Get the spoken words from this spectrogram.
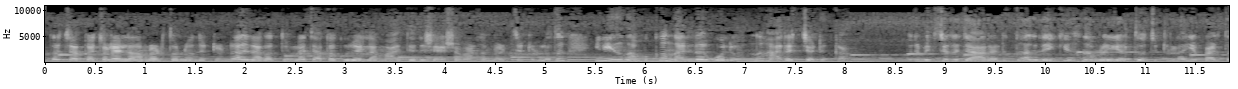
ഇപ്പോൾ ചക്കച്ചുള എല്ലാം നമ്മൾ എടുത്തുകൊണ്ട് വന്നിട്ടുണ്ട്. അതിനകത്തുള്ള ചക്കക്കുരു എല്ലാം മാറ്റിയതിന് ശേഷമാണ് നമ്മൾ എടുത്തിട്ടുള്ളത്. ഇനി ഇത് നമുക്ക് നല്ലതുപോലെ ഒന്ന് അരച്ചെടുക്കാം. ഒരു മിക്സിയുടെ ജാർ എടുത്ത് അതിലേക്ക് നമ്മൾ ഈ എടുത്ത് വെച്ചിട്ടുള്ള ഈ പഴുത്ത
